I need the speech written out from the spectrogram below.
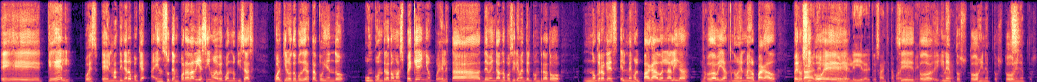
eh, que él, pues es el más dinero, porque en su temporada 19, cuando quizás cualquier otro pudiera estar cogiendo un contrato más pequeño, pues él está devengando posiblemente el contrato, no creo que es el mejor pagado en la liga No, todavía, no. es el mejor pagado, pero Está sí coge... Lillard y toda esa gente está por ahí Sí, también. todos ineptos, todos ineptos, todos ineptos.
